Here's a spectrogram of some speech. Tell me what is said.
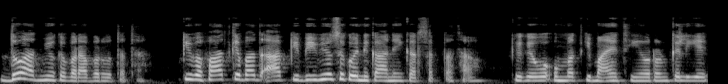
دو آدمیوں کے برابر ہوتا تھا۔ کی وفات کے بعد آپ کی بیویوں سے کوئی نکاح نہیں کر سکتا تھا، کیونکہ وہ امت کی مائیں تھیں اور ان کے لیے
